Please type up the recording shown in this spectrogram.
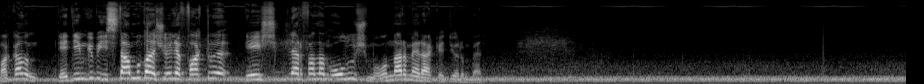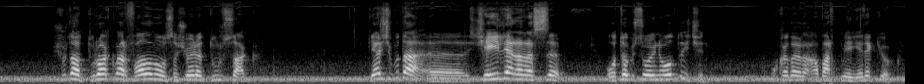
Bakalım dediğim gibi İstanbul'da şöyle farklı değişiklikler falan olmuş mu? Onları merak ediyorum ben. Şurada duraklar falan olsa şöyle dursak. Gerçi bu da e, şehirler arası otobüs oyunu olduğu için o kadar abartmaya gerek yok.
